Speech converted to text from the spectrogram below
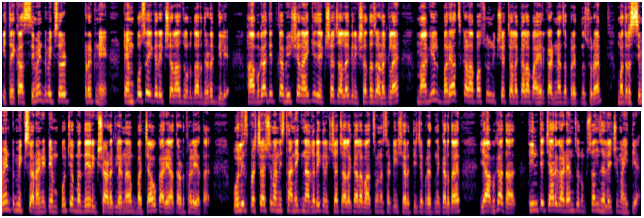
इथे एका सिमेंट मिक्सर ट्रकने टेम्पोसह एका रिक्षाला जोरदार धडक दिली आहे. हा अपघात इतका भीषण आहे की रिक्षा चालक रिक्षातच अडकलाय. मागील बऱ्याच काळापासून रिक्षा चालकाला बाहेर काढण्याचा प्रयत्न सुरू आहे. मात्र सिमेंट मिक्सर आणि टेम्पोच्या मध्ये रिक्षा अडकल्यानं बचाव कार्यात अडथळे येत आहेत. पोलीस प्रशासन आणि स्थानिक नागरिक रिक्षा चालकाला वाचवण्यासाठी शर्तीचे प्रयत्न करत आहेत या अपघातात तीन ते चार गाड्यांचं नुकसान झाल्याची माहिती आहे.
